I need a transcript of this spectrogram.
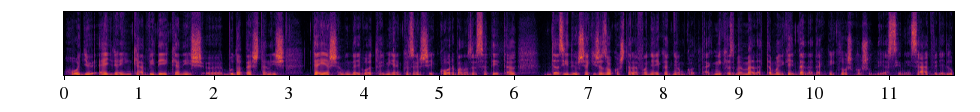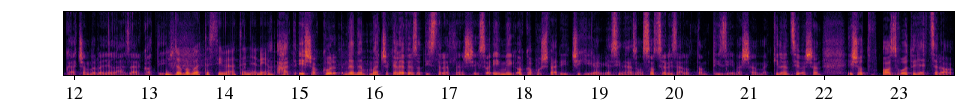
hogy egyre inkább vidéken is, Budapesten is, teljesen mindegy volt, hogy milyen közönség korban az összetétel, de az idősek is az okos telefonjaikat nyomkodták. Miközben mellettem mondjuk egy Benedek Miklós Kossuth Díjas színész állt, vagy egy Lukács Andor, vagy egy Lázár Kati. És dobogott a szíve a tenyerén. Hát és akkor, de nem, már csak eleve ez a tiszteletlenség. Szóval én még a Kaposvári Csiki Gergely színházon szocializálódtam 10 évesen, meg 9 évesen, és ott az volt, hogy egyszer a,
